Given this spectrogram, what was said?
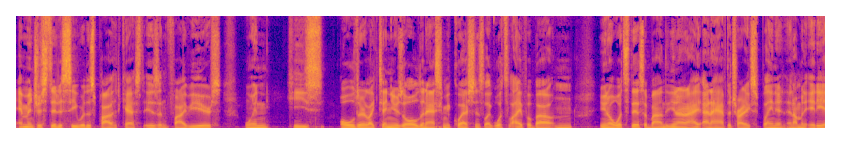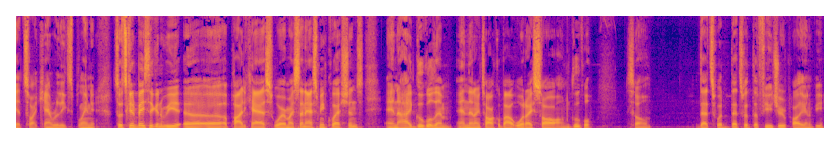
am interested to see where this podcast is in five years when he's older, like ten years old, and asking me questions like, "What's life about?" and you know, what's this about? You know, and I and I have to try to explain it, and I'm an idiot, so I can't really explain it. So it's gonna basically gonna be a, a, podcast where my son asks me questions, and I Google them, and then I talk about what I saw on Google. So that's what that's what the future probably gonna be.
